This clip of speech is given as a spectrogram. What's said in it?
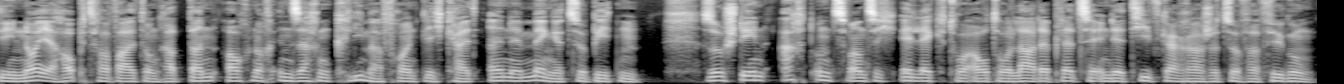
Die neue Hauptverwaltung hat dann auch noch in Sachen Klimafreundlichkeit eine Menge zu bieten. So stehen 28 Elektroauto-Ladeplätze in der Tiefgarage zur Verfügung.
